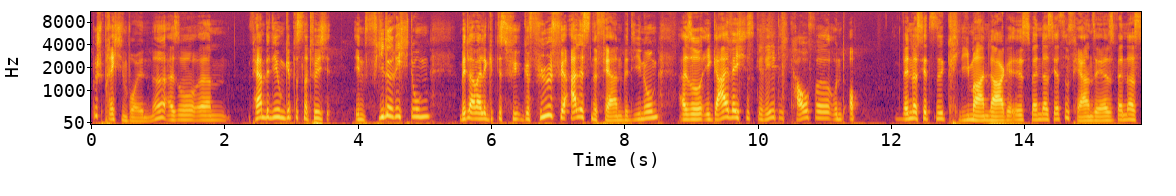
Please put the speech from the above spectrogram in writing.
besprechen wollen. Ne? Also ähm, Fernbedienung gibt es natürlich in viele Richtungen. Mittlerweile gibt es für, Gefühl für alles eine Fernbedienung. Also egal welches Gerät ich kaufe und ob, wenn das jetzt eine Klimaanlage ist, wenn das jetzt ein Fernseher ist, wenn das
